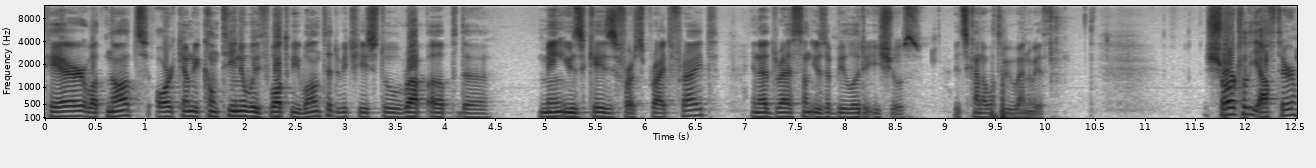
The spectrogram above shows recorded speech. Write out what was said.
hair, whatnot, or can we continue with what we wanted, which is to wrap up the main use cases for Sprite Fright and address some usability issues. It's kind of what we went with. Shortly after,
